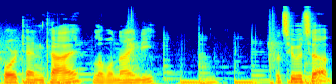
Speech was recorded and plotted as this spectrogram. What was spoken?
410 Ky, level 90. Let's see what's up.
